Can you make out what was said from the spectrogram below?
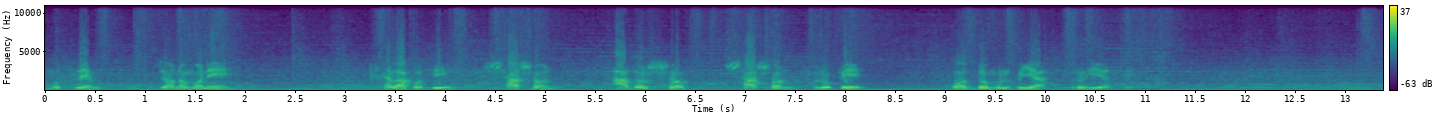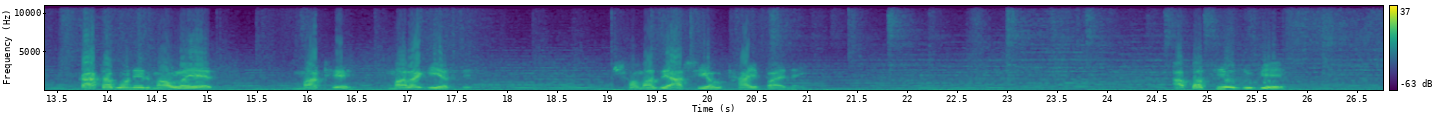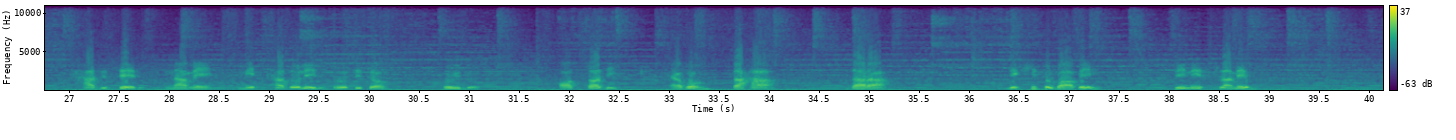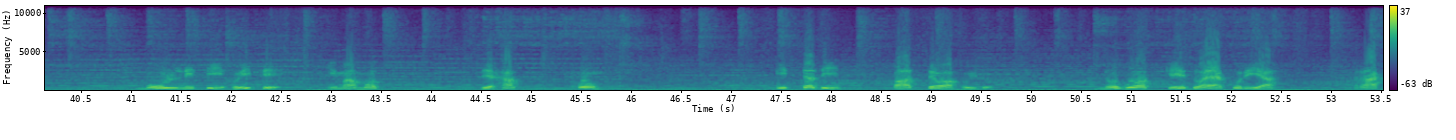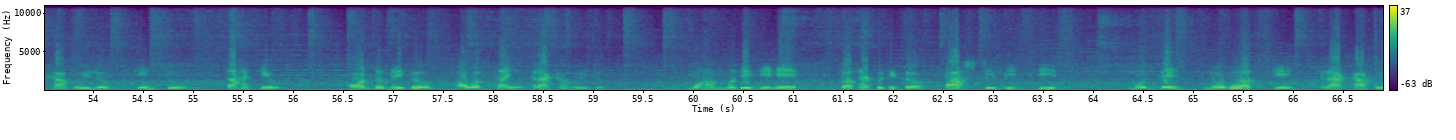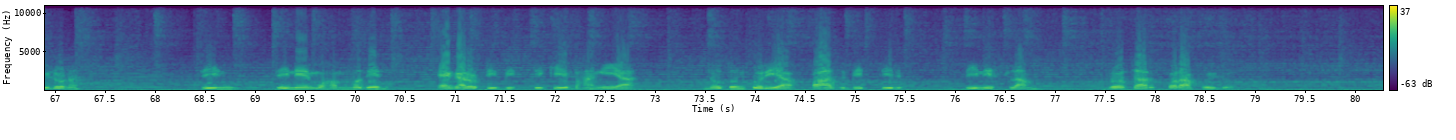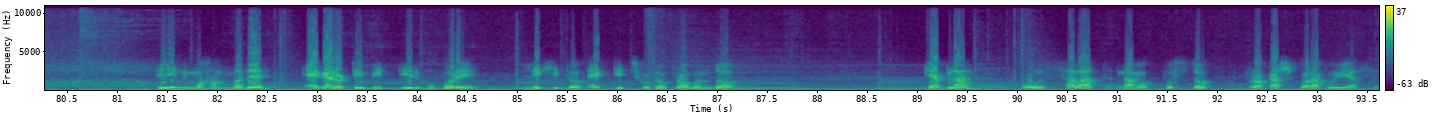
মুসলিম জনমনে খেলাপতি, শাসন, আদর্শ, শাসন রূপে বদ্ধমূল হইয়া রহিয়াছে। কাটাবনের মাওলায়ের মাঠে মারা গিয়াছে। সমাজে আসিয়াও ঠাঁই পায় নাই। আব্বাসীয় যুগে হাদিসের নামে মিথ্যা দলিল রচিত হইল। অত্যাধিক। এবং তাহা দ্বারা লিখিতভাবে দিন ইসলামের মূল নীতি হইতে ইমামত, জেহাদ, হোম ইত্যাদি বাদ দেওয়া হইল। নবুয়াতকে দয়া করিয়া রাখা হইল, কিন্তু তাহাকেও অর্ধমৃত অবস্থায় রাখা হইল। মোহাম্মদী দিনের তথাকথিত পাঁচটি ভিত্তির মধ্যে নবুয়াতকে রাখা হইল না। দিন, দিনে মোহাম্মদীর এগারোটি ভিত্তিকে ভাঙিয়া নতুন করিয়া পাঁচ ভিত্তির দিন ইসলাম প্রচার করা হইল। দিন মোহাম্মদের এগারোটি ভিত্তির উপরে লিখিত একটি ছোট প্রবন্ধ, কেবলা ও সালাত নামক পুস্তক প্রকাশ করা হইয়াছে।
